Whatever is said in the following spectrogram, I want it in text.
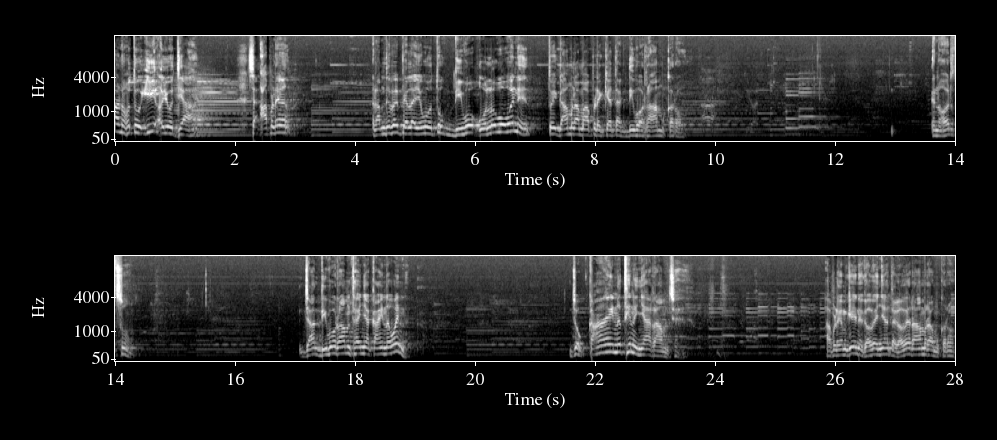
સ્વાગત હતું એ અયોધ્યા. આપણે રામદેવભાઈ, પહેલાં એવું હતું, દીવો ઓલવવો હોય ને, તો એ ગામડામાં આપણે કહેતા દીવો રામ કરો. એનો અર્થ શું? જ્યાં દીવો રામ થાય, ત્યાં કાંઈ ન હોય ને. જો કાંઈ નથી ને, ત્યાં રામ છે. આપણે એમ કહીએ ને કે હવે ત્યાં તક, હવે રામ રામ કરો.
